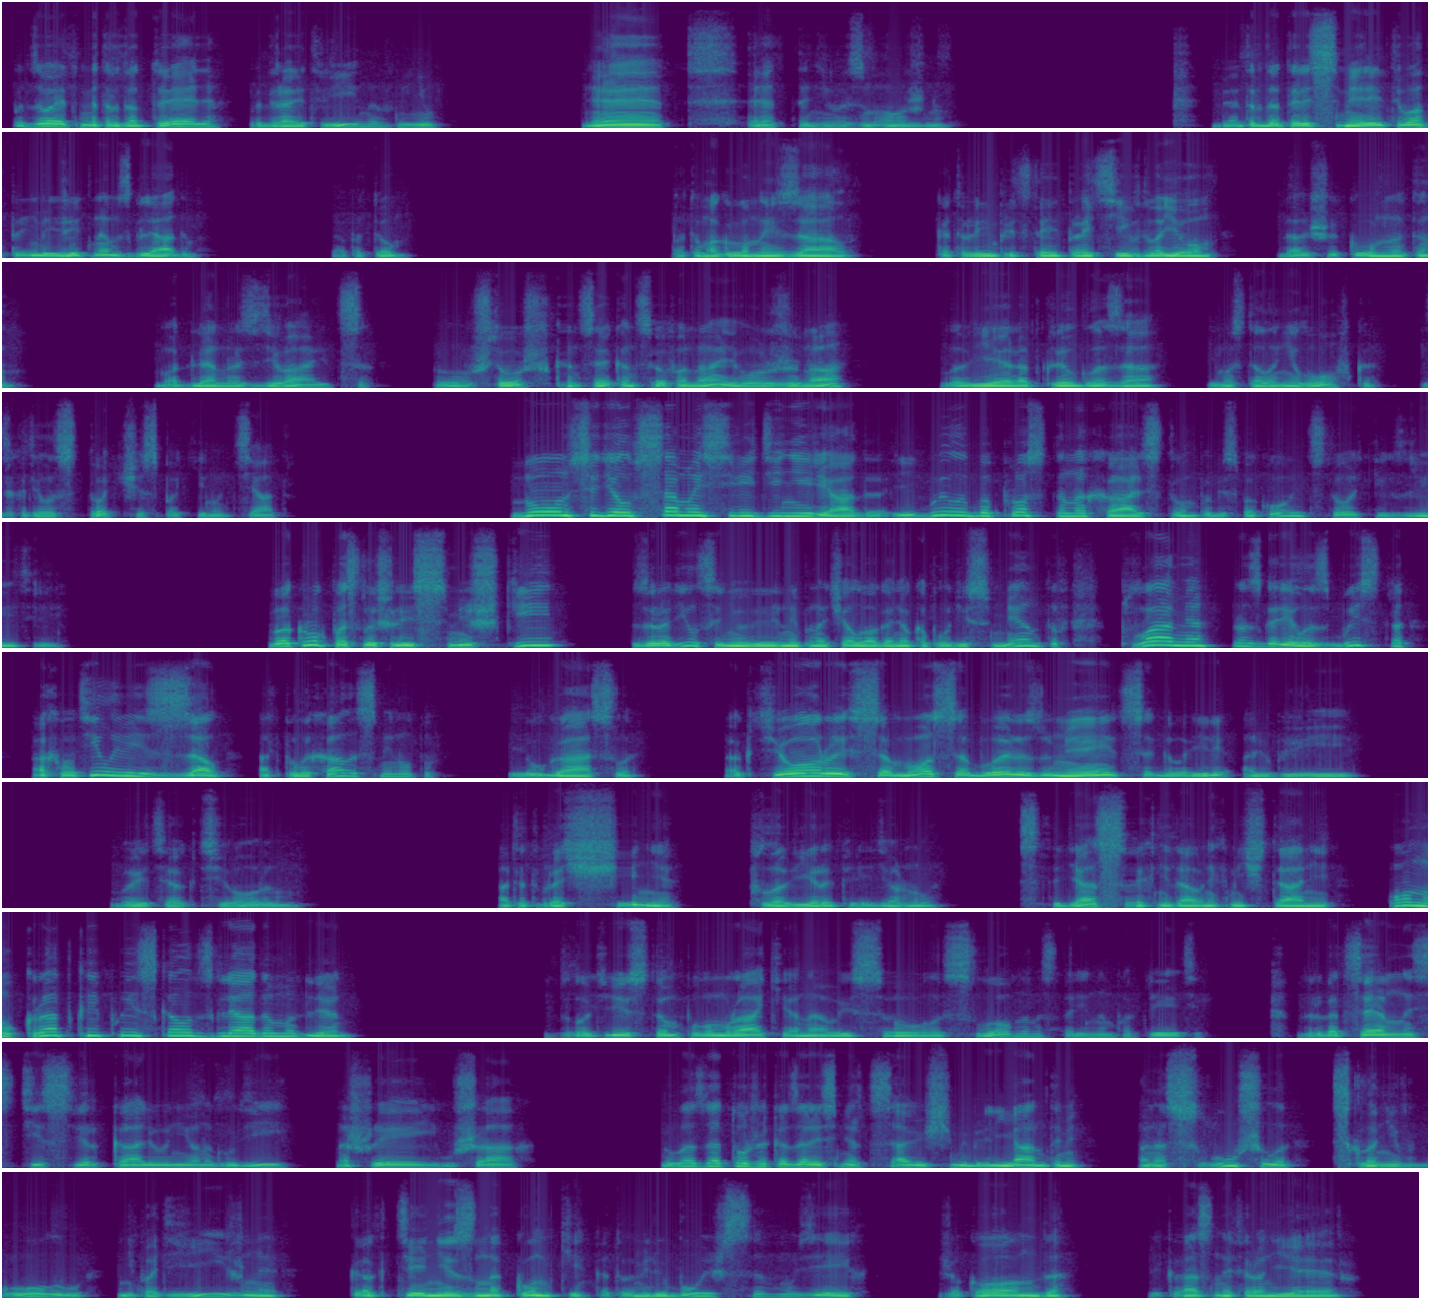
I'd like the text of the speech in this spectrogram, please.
подзывает метрдотеля, выбирает вина в меню. Нет, это невозможно. Метрдотель смерит его пренебрежительным взглядом. А потом... Потом огромный зал, который им предстоит пройти вдвоем. Дальше комната. Мадлен раздевается. Что ж, в конце концов, она его жена. Лавьер открыл глаза. Ему стало неловко и захотелось тотчас покинуть театр. Но он сидел в самой середине ряда, и было бы просто нахальством побеспокоить стольких зрителей. Вокруг послышались смешки, зародился неуверенный поначалу огонек аплодисментов, пламя разгорелось быстро, охватило весь зал, отполыхало с минуту и угасло. Актеры, само собой разумеется, говорили о любви. Быть актером от отвращения Флавьера передернула. Стыдя своих недавних мечтаний, он украдкой поискал взглядом Мадлен. Золотистом полумраке она вырисовывалась, словно на старинном портрете. Драгоценности сверкали у нее на груди, на шее, ушах. Глаза тоже казались мерцающими бриллиантами. Она слушала, склонив голову, неподвижная, как те незнакомки, которыми любуешься в музеях. Жоконда, прекрасная Ферроньер.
